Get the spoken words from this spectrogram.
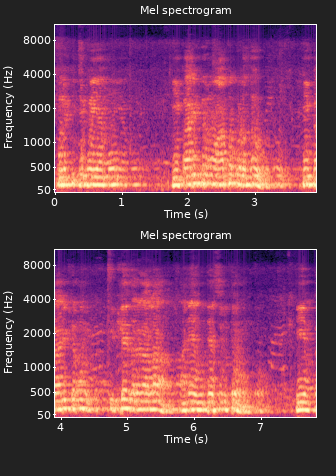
పులకించిపోయాము. ఈ కార్యక్రమం ఆపకూడదు. ఈ కార్యక్రమం ఇట్లే జరగాల అనే ఉద్దేశంతో ఈ యొక్క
